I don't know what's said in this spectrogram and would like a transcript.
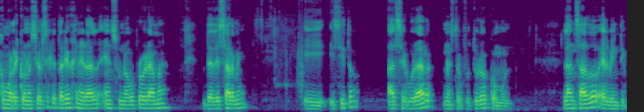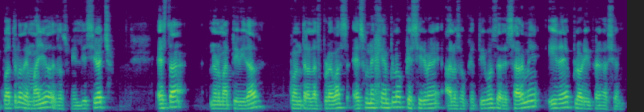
como reconoció el secretario general en su nuevo programa de desarme, y, y cito, asegurar nuestro futuro común, lanzado el 24 de mayo de 2018. Esta normatividad contra las pruebas es un ejemplo que sirve a los objetivos de desarme y de proliferación,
